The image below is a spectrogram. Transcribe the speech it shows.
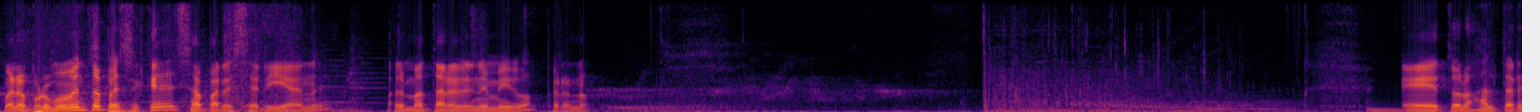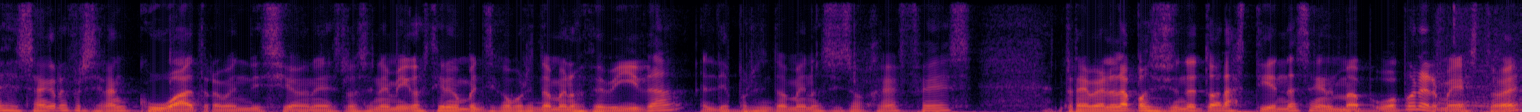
Bueno, por un momento pensé que desaparecerían, ¿eh? Al matar al enemigo, pero no Eh, todos los altares de sangre ofrecerán 4 bendiciones. Los enemigos tienen un 25% menos de vida, el 10% menos si son jefes. Revela la posición de todas las tiendas en el mapa. Voy a ponerme esto, ¿eh?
